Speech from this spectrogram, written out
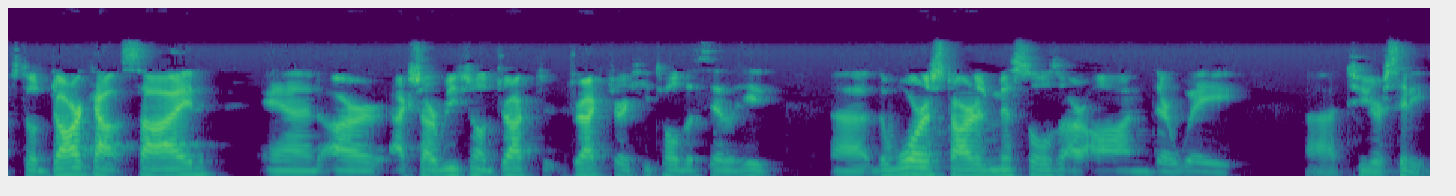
Still dark outside. and our actually our regional director, director he told us that he, uh, the war has started, missiles are on their way uh, to your city,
